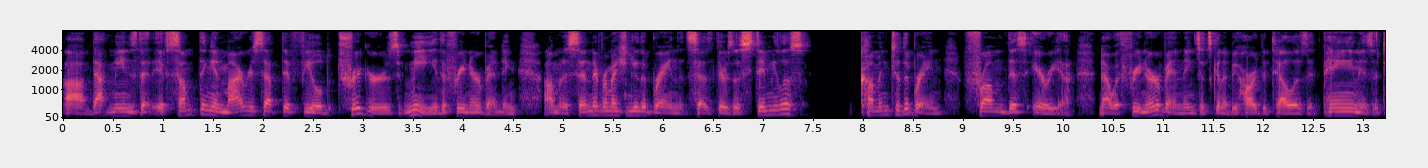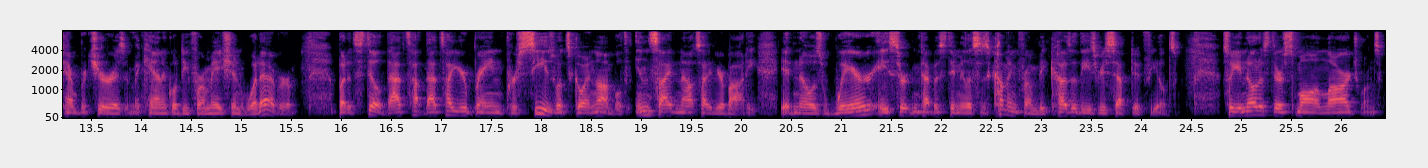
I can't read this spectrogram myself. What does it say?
uh, that means that if something in my receptive field triggers me, the free nerve ending, I'm going to send information to the brain that says there's a stimulus coming to the brain from this area. Now with free nerve endings, it's going to be hard to tell, is it pain, is it temperature, is it mechanical deformation, whatever. But it's still, that's how, that's how your brain perceives what's going on, both inside and outside of your body. It knows where a certain type of stimulus is coming from because of these receptive fields. So you notice there's small and large ones.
